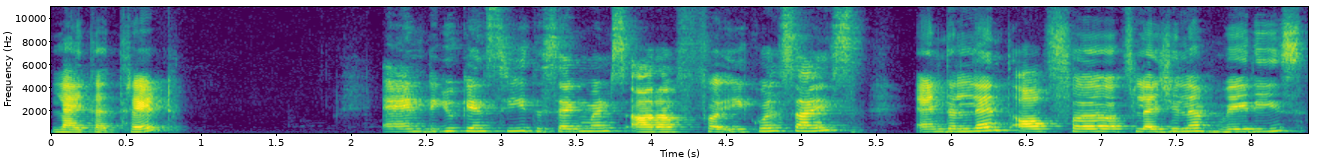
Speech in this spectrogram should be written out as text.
like a thread. And you can see the segments are of equal size and the length of uh, flagellum varies.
